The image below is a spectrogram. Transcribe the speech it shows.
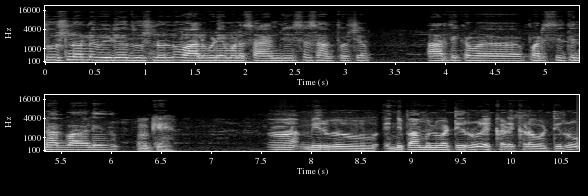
చూసిన వాళ్ళు వీడియో చూసిన వాళ్ళు వాళ్ళు కూడా ఏమైనా సాయం చేస్తే సంతోషం. ఆర్థిక పరిస్థితి నాది బాగలేదు. ఓకే. మీరు ఎన్ని పాములు పట్టిర్రు? ఎక్కడెక్కడ పట్టిర్రు?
